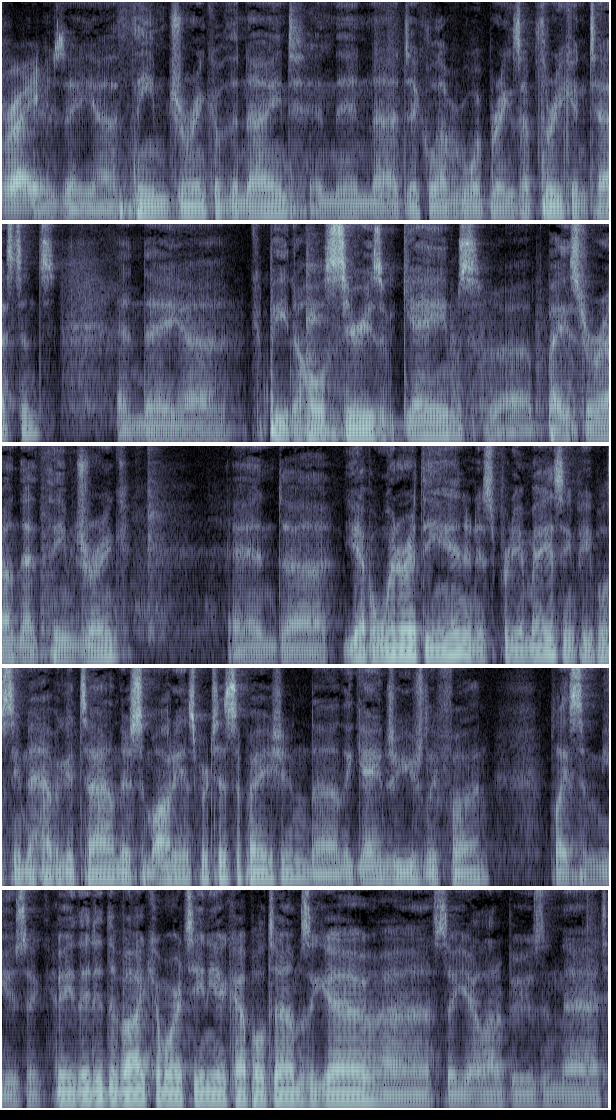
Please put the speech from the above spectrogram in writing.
Right. There's a uh, themed drink of the night, and then uh, Dick Loverboy brings up three contestants, and they uh, compete in a whole series of games uh, based around that themed drink. And uh, you have a winner at the end, and it's pretty amazing. People seem to have a good time. There's some audience participation. Uh, the games are usually fun. Play some music. They did the vodka martini a couple of times ago, uh, so yeah, a lot of booze in that.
